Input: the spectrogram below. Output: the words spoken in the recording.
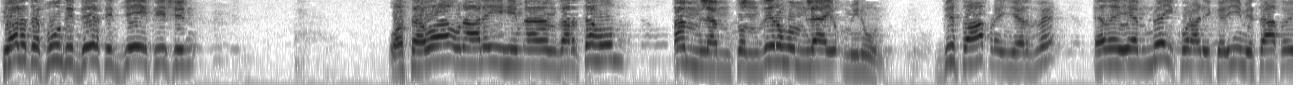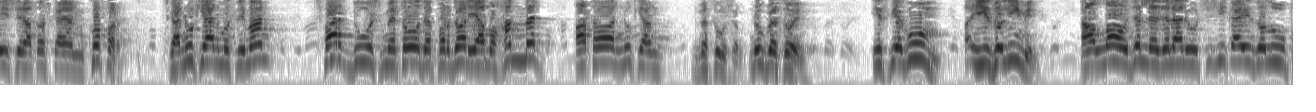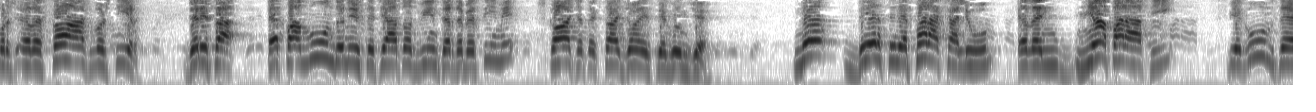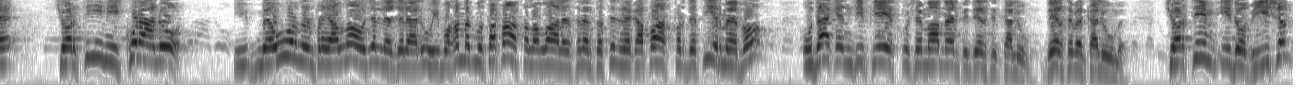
Fjalët e fundit dersit gjejt ishin Wa sawa'un alejhim e endhertehum em lem tundhirhum la ju'minun Disa prej njerëzve Edhe i emnoi Kurani Kerimi Se ato ishin ato shka janë në kufër Shka nuk janë musliman Çfar dush metode përdor ja Muhammed Ato nuk janë t'besushëm Nuk besojnë I spjegum izolimin e Allahu xhelle xhelaluhu qysh i ka izolu për edhe sa është vështirë Derisa e pamundun ishte që ato të vinë deri te besimi, shkaqet e kësaj gjoje i spjegum dje. Në dersin e parakalum, edhe një para ati, spjegum se qortimi kuranor, me urdhën prej Allahu Xhelle Xhelaluhu, Muhammed Mustafa sallallahu alaihi sallam të cilin e ka pas për detyrë me bo, u dake n'dy pjesë kush e ma men prej dersit kalum, derseve të kalume. Qortim i dobishëm,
